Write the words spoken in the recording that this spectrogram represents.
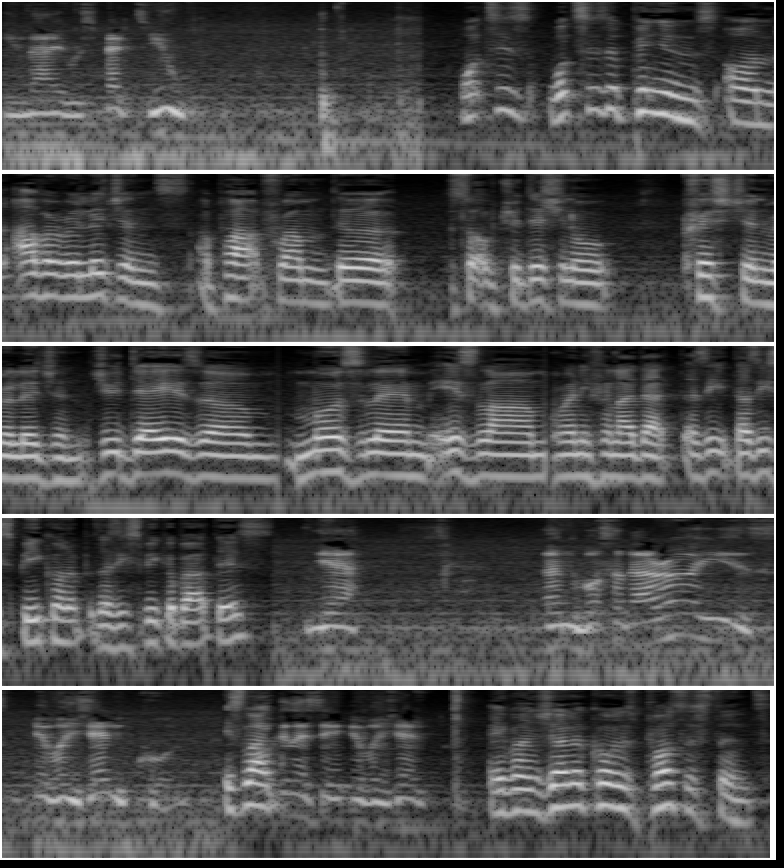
and I respect you. What's his What's his opinions on other religions apart from the sort of traditional Christian religion, Judaism, Muslim, Islam, or anything like that? Does he Does he speak on it? Does he speak about this? Yeah. And Bolsonaro is evangelical. It's like How can I say evangelical? evangelical is Protestant.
